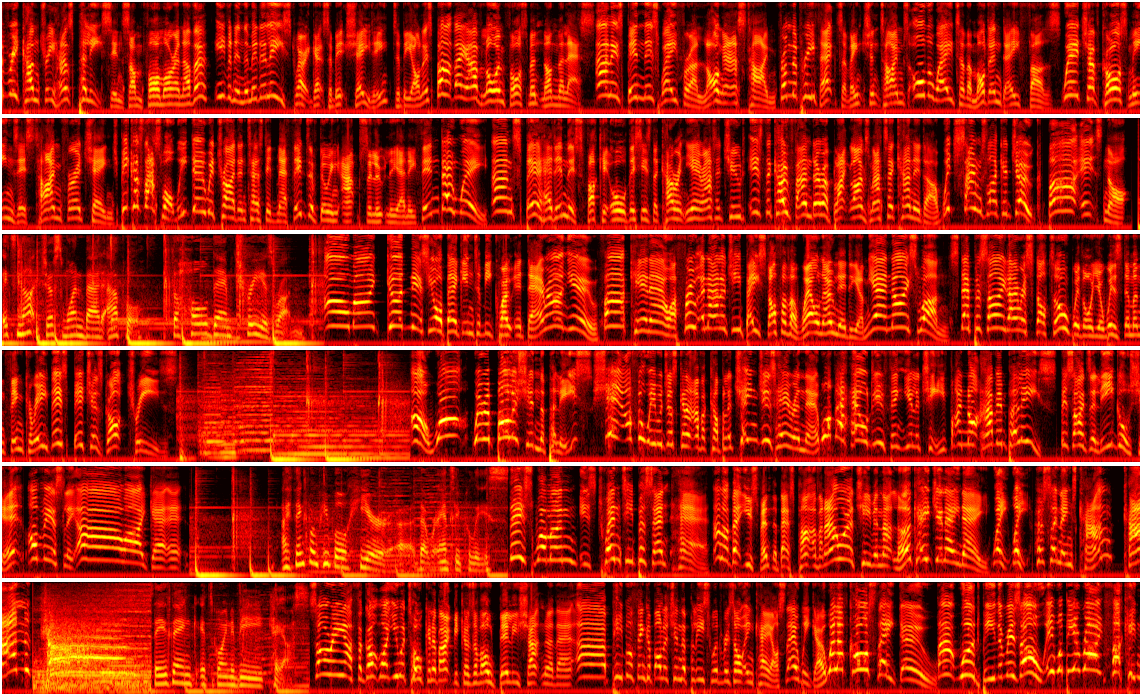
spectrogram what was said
Every country has police in some form or another, even in the Middle East, where it gets a bit shady, to be honest, but they have law enforcement nonetheless. And it's been this way for a long ass time, from the prefects of ancient times all the way to the modern day fuzz. Which, of course, means it's time for a change, because that's what we do with tried and tested methods of doing absolutely anything, don't we? And spearheading this fuck it all, this is the current year attitude is the co founder of Black Lives Matter Canada, which sounds like a joke, but it's not. It's not just one bad apple. The whole damn tree is rotten. Oh my goodness, you're begging to be quoted there, aren't you? Fucking hell, a fruit analogy based off of a well-known idiom. Yeah, nice one. Step aside, Aristotle, with all your wisdom and thinkery. This bitch has got trees. Oh, what? We're abolishing the police? Shit, I thought we were just gonna have a couple of changes here and there. What the hell do you think you'll achieve by not having police? Besides illegal shit, obviously. Oh, I get it. I think when people hear uh, that we're anti-police, This woman is 20% hair. And I bet you spent the best part of an hour achieving that look, hey Janae? Wait, wait, her surname's Khan? Khan? Khan! they think it's going to be chaos. Sorry, I forgot what you were talking about because of old Billy Shatner there. Uh, people think abolishing the police would result in chaos. There we go. Well, of course they do. That would be the result. It would be a right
